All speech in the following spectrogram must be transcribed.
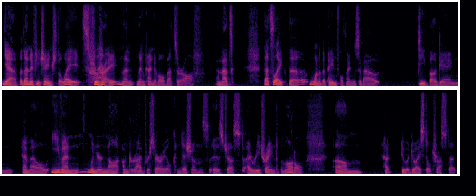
yeah, but then if you change the weights, right, then, then kind of all bets are off. And that's, that's like the, one of the painful things about debugging ML, even when you're not under adversarial conditions, is just I retrained the model. Um, how, do do I still trust it?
